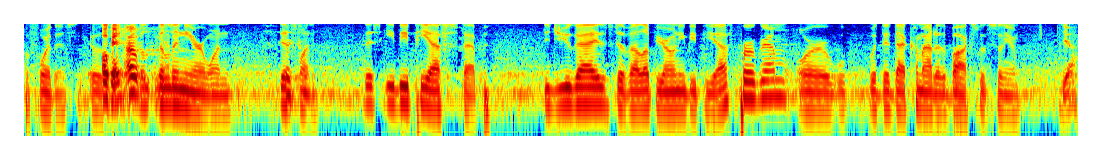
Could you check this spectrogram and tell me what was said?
before this. It was Okay. The, the linear one. This, This one. This E eBPF step. Did you guys develop your own eBPF program, or w- w- did that come out of the box with Cilium? Yeah,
